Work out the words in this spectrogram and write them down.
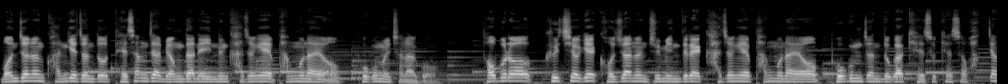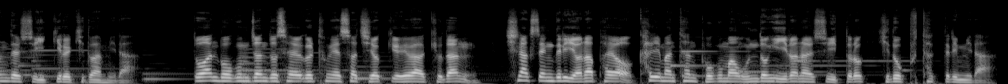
먼저는 관계전도 대상자 명단에 있는 가정에 방문하여 복음을 전하고 더불어 그 지역에 거주하는 주민들의 가정에 방문하여 복음 전도가 계속해서 확장될 수 있기를 기도합니다. 또한 복음 전도 사역을 통해서 지역 교회와 교단, 신학생들이 연합하여 칼리만탄 복음화 운동이 일어날 수 있도록 기도 부탁드립니다.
